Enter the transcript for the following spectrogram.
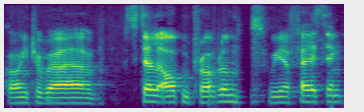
going to uh, still open problems we are facing.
